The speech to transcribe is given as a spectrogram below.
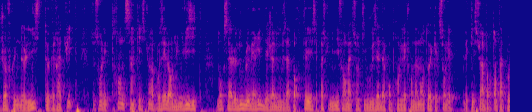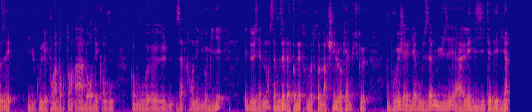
j'offre une liste gratuite. Ce sont les 35 questions à poser lors d'une visite. Donc ça a le double mérite déjà de vous apporter, c'est presque une mini-formation qui vous aide à comprendre les fondamentaux et quelles sont les, questions importantes à poser et du coup les points importants à aborder quand vous, quand vous euh, appréhendez l'immobilier. Et deuxièmement, ça vous aide à connaître votre marché local puisque vous pouvez, j'allais dire, vous amuser à aller visiter des biens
